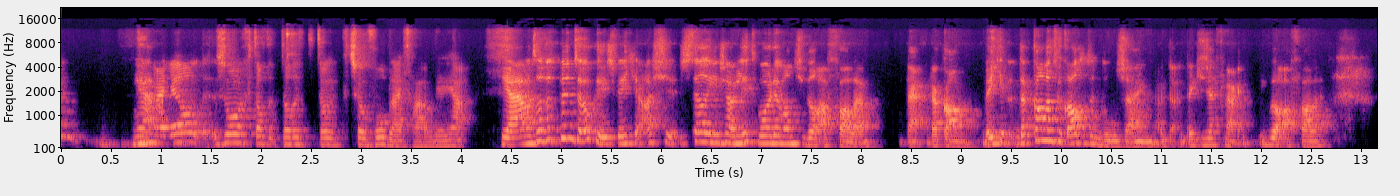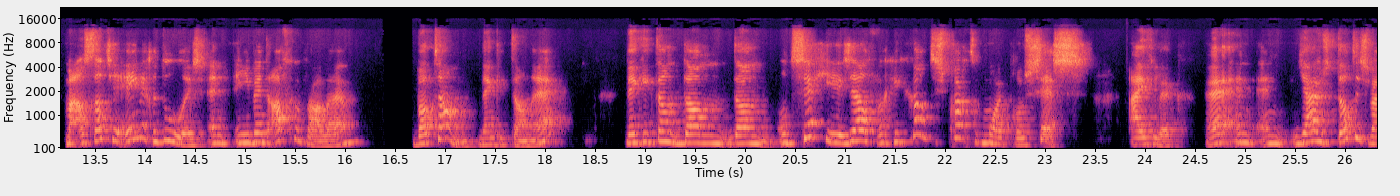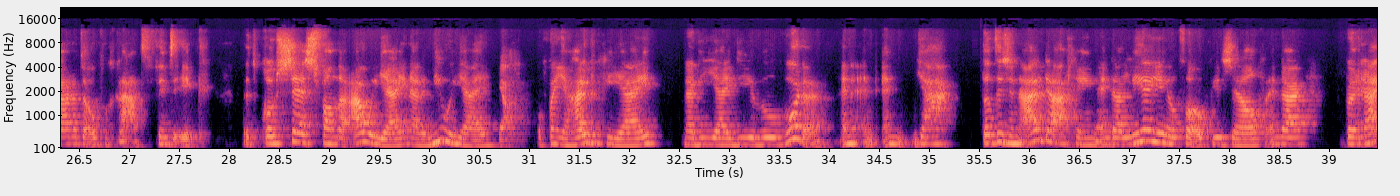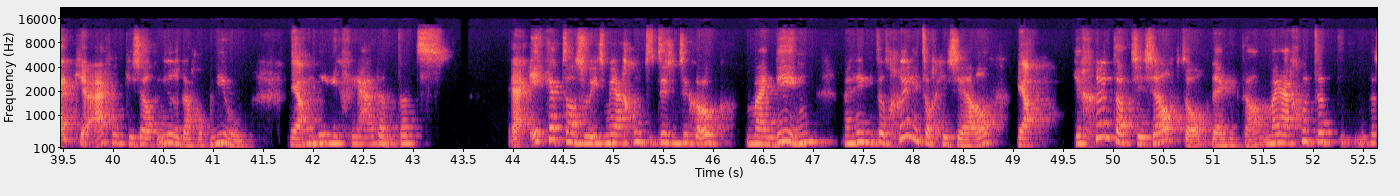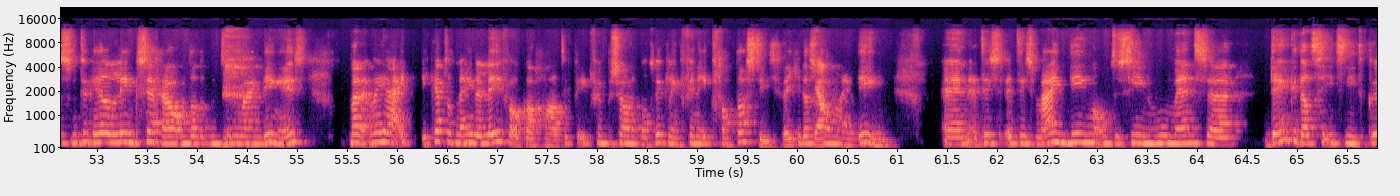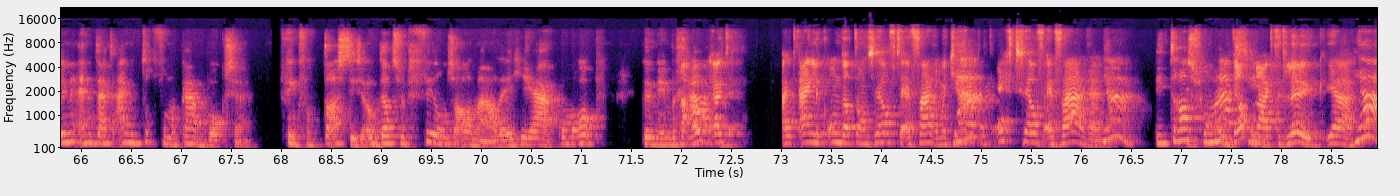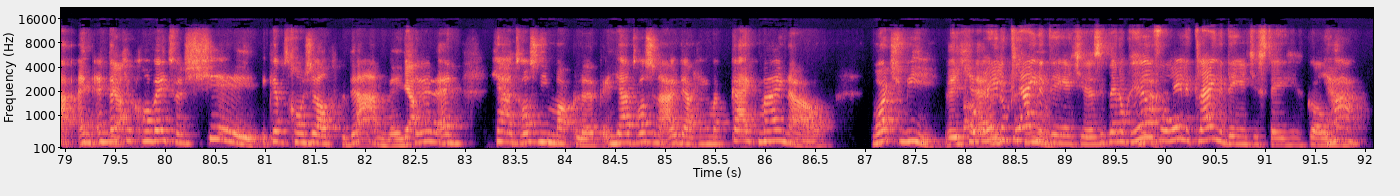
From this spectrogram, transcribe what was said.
Die Ja. mij wel zorgt dat, het, dat, het, dat ik het zo vol blijf houden. Ja, Ja, want wat het punt ook is, weet je, als je, stel je zou lid worden want je wil afvallen. Nou, dat kan. Weet je, dat kan natuurlijk altijd een doel zijn. Dat- Dat je zegt, van, nou, ik wil afvallen. Maar als dat je enige doel is en, en je bent afgevallen, wat dan, denk ik dan, hè? Denk ik dan, dan, dan ontzeg je jezelf een gigantisch prachtig mooi proces, eigenlijk. Hè? En, en juist dat is waar het over gaat, vind ik. Het proces van de oude jij naar de nieuwe jij ja, of van je huidige jij naar die jij die je wil worden. En, en, en ja, dat is een uitdaging en daar leer je heel veel over jezelf en daar bereik je eigenlijk jezelf iedere dag opnieuw. En ja, dan denk ik van ja, dat, dat, ja, ik heb dan zoiets, maar ja goed, het is natuurlijk ook mijn ding. Maar dan denk ik, dat gun je toch jezelf? ja, Je gunt dat jezelf toch, denk ik dan. Maar ja, goed, dat, dat is natuurlijk heel links zeggen, omdat het natuurlijk mijn ding is. Maar, maar ja, ik, ik heb dat mijn hele leven ook al gehad. Ik, ik vind persoonlijke ontwikkeling vind ik fantastisch. Weet je, dat is Ja. gewoon mijn ding. En het is, het is mijn ding om te zien hoe mensen denken dat ze iets niet kunnen en het uiteindelijk toch voor elkaar boksen. Vind ik fantastisch. Ook dat soort films allemaal, weet je. Ja, kom maar op. Kun je me in begraven. Maar ook uit, uiteindelijk om dat dan zelf te ervaren. Want je gaat het echt zelf ervaren. Ja, die transformatie. En dat maakt het leuk, ja. Ja, en, en dat je gewoon weet van shit, ik heb het gewoon zelf gedaan, weet je. En ja, het was niet makkelijk. En ja, het was een uitdaging, maar kijk mij nou. Watch me, weet je. hele kleine dingetjes. Ik ben ook heel veel hele kleine dingetjes tegengekomen. Ja.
